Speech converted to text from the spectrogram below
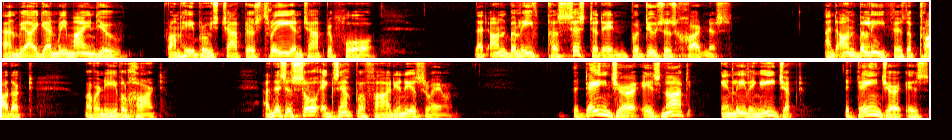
And I again remind you from Hebrews chapters 3 and chapter 4 that unbelief persisted in produces hardness. And unbelief is the product of an evil heart. And this is so exemplified in Israel. the danger is not in leaving Egypt, the danger is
